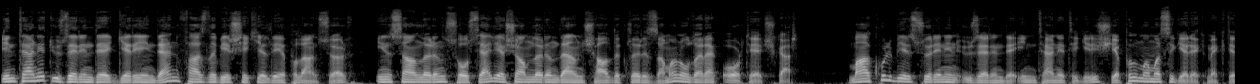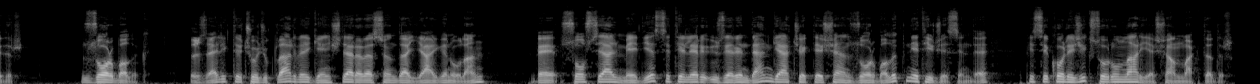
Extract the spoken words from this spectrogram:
İnternet üzerinde gereğinden fazla bir şekilde yapılan sörf, insanların sosyal yaşamlarından çaldıkları zaman olarak ortaya çıkar. Makul bir sürenin üzerinde internete giriş yapılmaması gerekmektedir. Zorbalık, özellikle çocuklar ve gençler arasında yaygın olan ve sosyal medya siteleri üzerinden gerçekleşen zorbalık neticesinde psikolojik sorunlar yaşanmaktadır.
